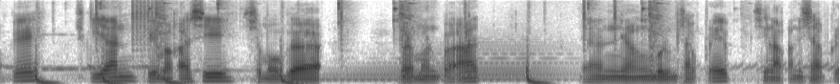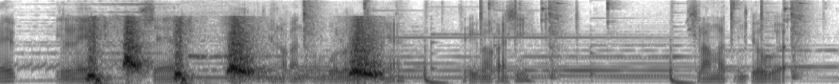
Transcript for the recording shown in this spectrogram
Oke, sekian. Terima kasih. Semoga bermanfaat dan yang belum subscribe silahkan di subscribe di like share nyalakan tombol loncengnya. Terima kasih. Selamat mencoba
